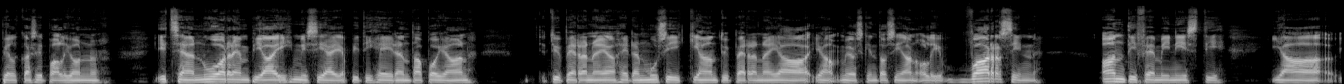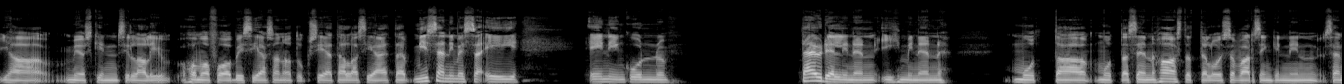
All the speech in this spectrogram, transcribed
pilkkasi paljon itseään nuorempia ihmisiä ja piti heidän tapojaan typeränä ja heidän musiikkiaan typeränä ja, ja myöskin tosiaan oli varsin antifeministi ja, ja myöskin sillä oli homofobisia sanotuksia ja tällaisia, että missään nimessä ei, ei niin kuin täydellinen ihminen, mutta, mutta sen haastatteluissa varsinkin, niin sen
